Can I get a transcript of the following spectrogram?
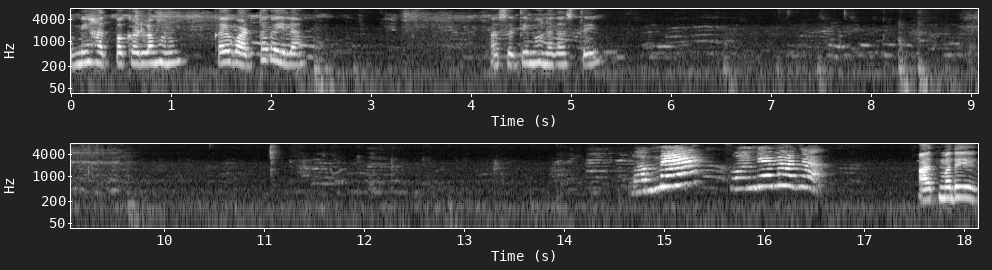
मी हात पकडला म्हणून काही वाटतं का हिला? असं ती म्हणत असते. आतमध्ये ये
